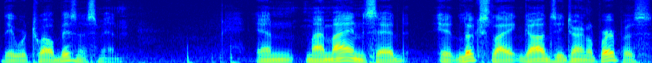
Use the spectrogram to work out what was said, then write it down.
they were 12 businessmen. And my mind said, it looks like God's eternal purpose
